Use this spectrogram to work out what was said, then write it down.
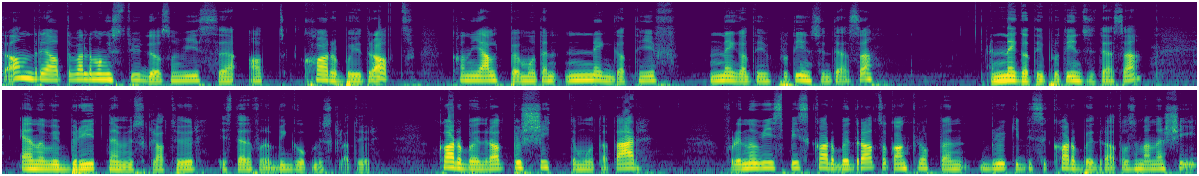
Det andre er at det er veldig mange studier som viser at karbohydrat kan hjelpe mot en negativ, negativ proteinsyntese. En negativ proteinsyntese er når vi bryter ned muskulatur i stedet for å bygge opp muskulatur. Karbohydrat beskytter mot dette her. Fordi når vi spiser karbohydrat, så kan kroppen bruke disse karbohydratene som energi,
